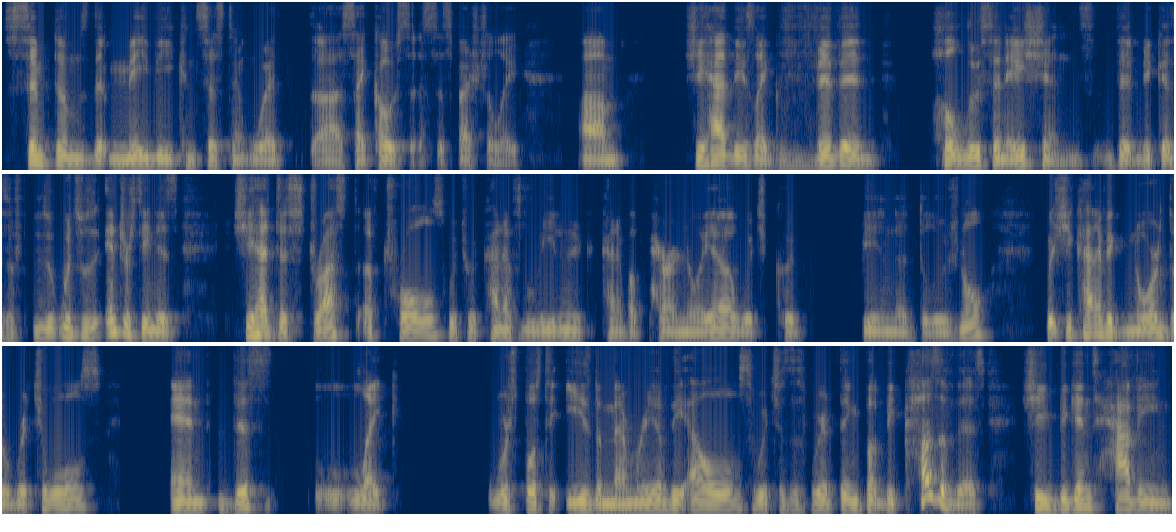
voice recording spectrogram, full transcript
symptoms that may be consistent with uh, psychosis, especially. Um, she had these like vivid hallucinations that because of which was interesting is she had distrust of trolls, which would kind of lead into kind of a paranoia, which could be in a delusional, but she kind of ignored the rituals. And this like we're supposed to ease the memory of the elves, which is this weird thing. But because of this, she begins having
